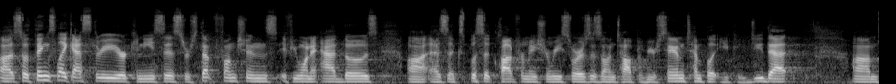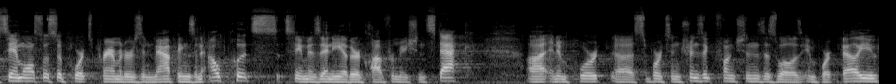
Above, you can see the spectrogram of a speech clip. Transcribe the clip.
Uh, so things like S3 or Kinesis or step functions, if you want to add those uh, as explicit CloudFormation resources on top of your SAM template, you can do that. Um, SAM also supports parameters and mappings and outputs, same as any other CloudFormation stack. Uh, and import uh, supports intrinsic functions as well as import value.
